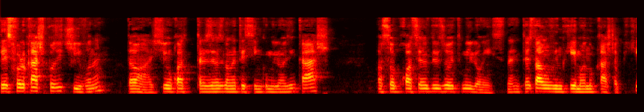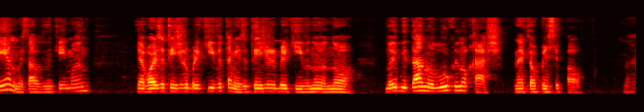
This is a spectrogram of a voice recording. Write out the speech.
Esse foi o caixa positivo, né? Então, a gente tinha 395 milhões em caixa, passou por 418 milhões, né? Então, estavam vindo queimando um caixa pequeno, mas estavam vindo queimando. E agora eles atingiram o break-even também. Eles atingiram o break-even no, no, no EBITDA, no lucro e no caixa, né? Que é o principal. Né?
